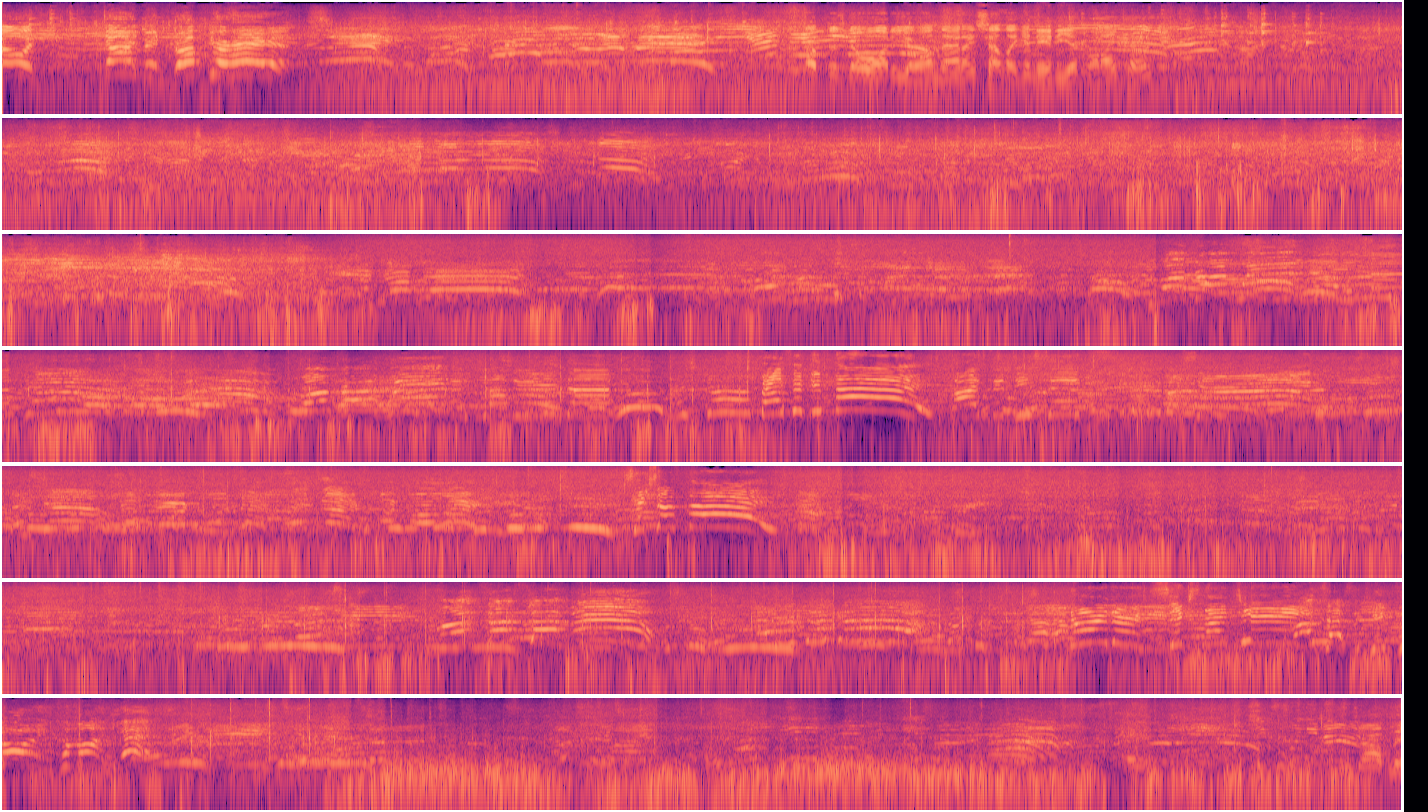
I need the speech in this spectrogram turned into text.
going. Diamond, drop your hands. Hope there's no audio on that. I sound like an idiot when I coach.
